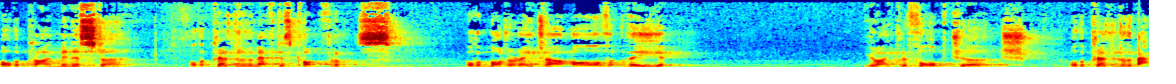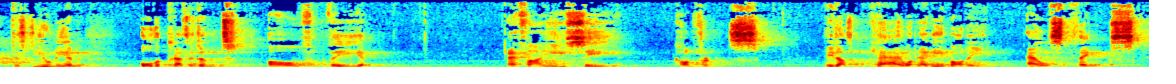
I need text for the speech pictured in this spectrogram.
or the Prime Minister or the President of the Methodist Conference or the moderator of the United Reformed Church or the President of the Baptist Union or the President of the FIEC conference. He doesn't care what anybody else thinks,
